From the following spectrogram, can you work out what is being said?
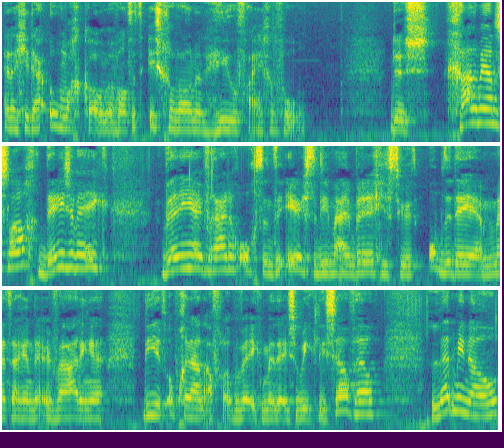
En dat je daar ook mag komen. Want het is gewoon een heel fijn gevoel. Dus ga ermee aan de slag deze week. Ben jij vrijdagochtend de eerste die mij een berichtje stuurt op de DM met daarin de ervaringen die je hebt opgedaan de afgelopen week met deze weekly self-help? Let me know.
